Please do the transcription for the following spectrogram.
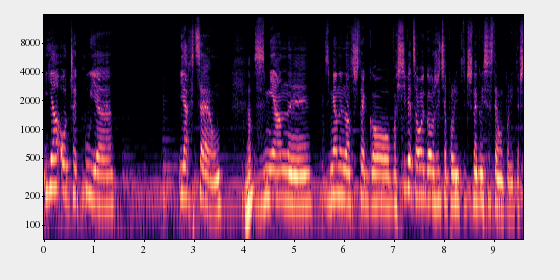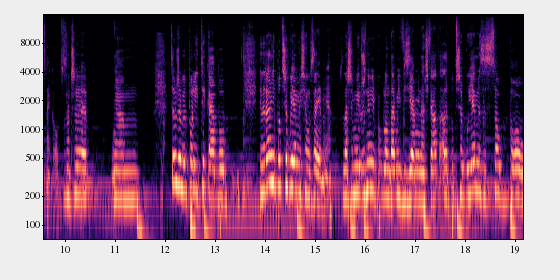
ja oczekuję, ja chcę mhm. zmiany, zmiany naszego właściwie całego życia politycznego i systemu politycznego. To znaczy um, Chcę, żeby polityka, bo generalnie potrzebujemy się wzajemnie, z naszymi różnymi poglądami, wizjami na świat, ale potrzebujemy ze sobą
